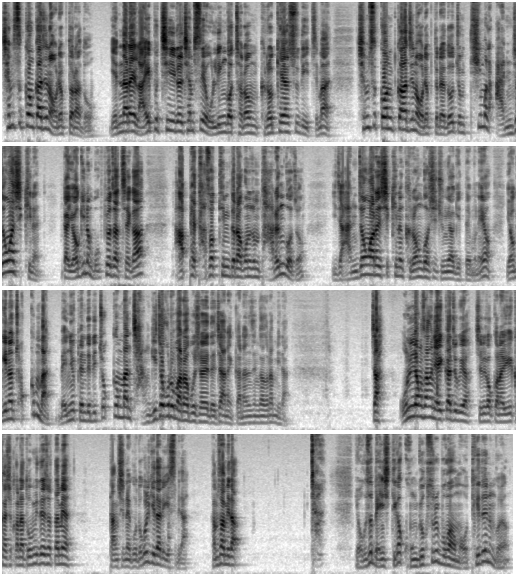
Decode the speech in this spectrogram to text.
챔스권까지는 어렵더라도 옛날에 라이프치히를 챔스에 올린 것처럼 그렇게 할 수도 있지만 챔스권까지는 어렵더라도 좀 팀을 안정화시키는 그러니까 여기는 목표 자체가 앞에 다섯 팀들하고는 좀 다른 거죠. 이제 안정화를 시키는 그런 것이 중요하기 때문에요. 여기는 조금만 메뉴 팬들이 조금만 장기적으로 바라보셔야 되지 않을까라는 생각을 합니다. 자, 오늘 영상은 여기까지고요. 즐겁거나 유익하셨거나 도움이 되셨다면 당신의 구독을 기다리겠습니다. 감사합니다. 자, 여기서 맨시티가 공격수를 보강하면 어떻게 되는 거야?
